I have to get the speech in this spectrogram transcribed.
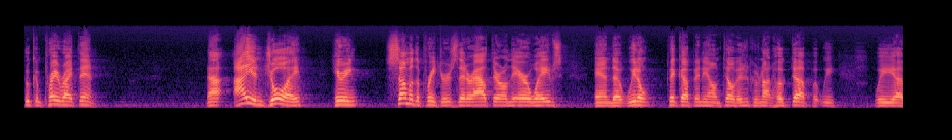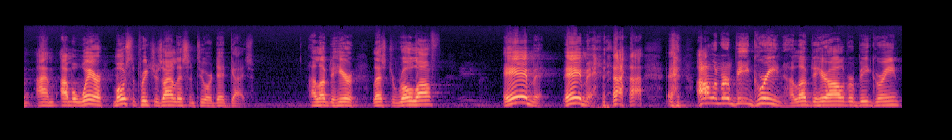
who can pray right then. Now, I enjoy hearing some of the preachers that are out there on the airwaves, and uh, we don't pick up any on television because we're not hooked up, but we, we, uh, I'm, I'm aware most of the preachers I listen to are dead guys. I love to hear Lester Roloff. Amen. Amen. Amen. Oliver B. Greene. I love to hear Oliver B. Greene.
